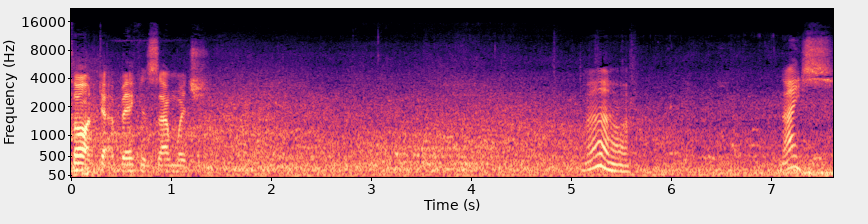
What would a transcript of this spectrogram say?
Thought I'd get a bacon sandwich. Oh, nice.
